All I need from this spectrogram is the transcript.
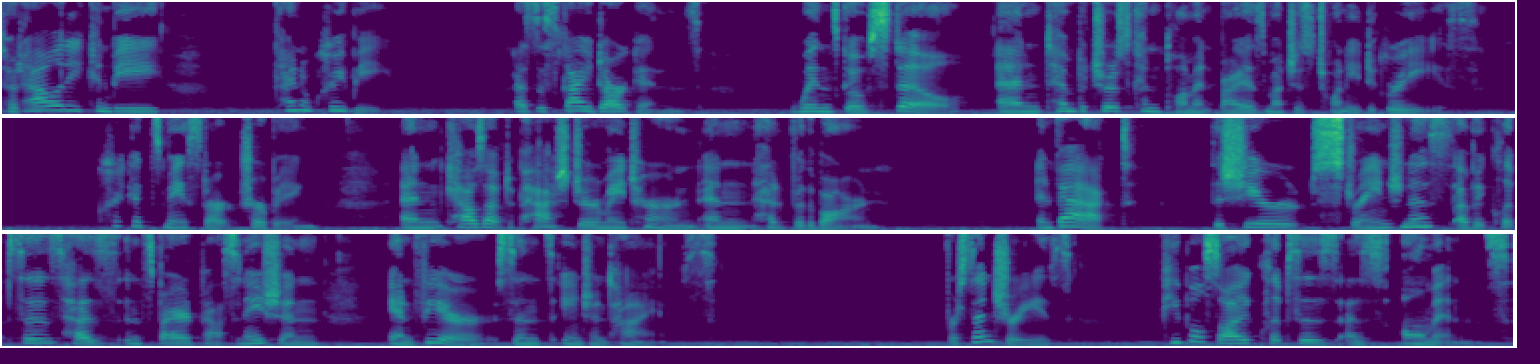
Totality can be kind of creepy. As the sky darkens, winds go still, and temperatures can plummet by as much as 20 degrees. Crickets may start chirping, and cows out to pasture may turn and head for the barn. In fact, the sheer strangeness of eclipses has inspired fascination and fear since ancient times. For centuries, people saw eclipses as omens,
